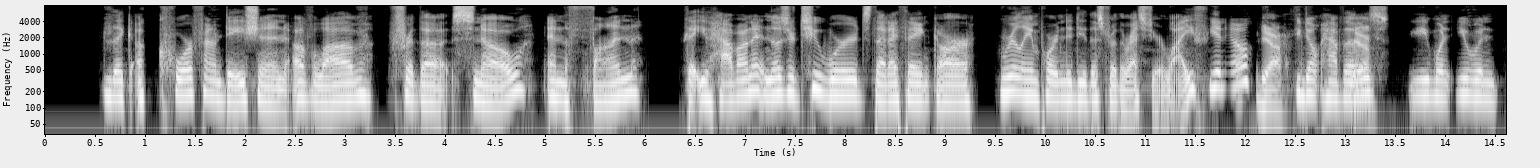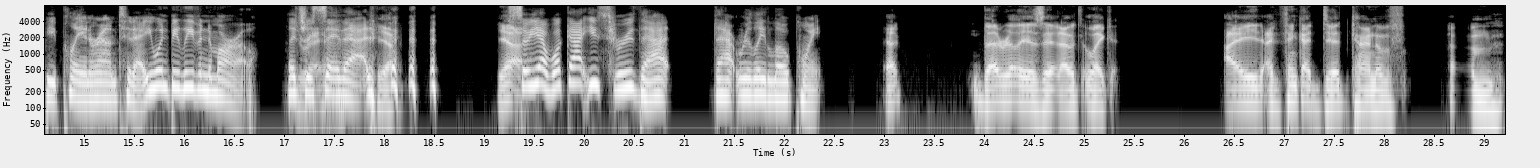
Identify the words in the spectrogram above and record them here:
like a core foundation of love for the snow and the fun that you have on it. And those are two words that I think are really important to do this for the rest of your life, you know? Yeah. If you don't have those, you wouldn't you wouldn't be playing around today. You wouldn't be leaving tomorrow. Let's just Right. say that. Yeah. Yeah. So yeah, what got you through that that really low point? that that really is it. I would like, I, I think I did kind of, um,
